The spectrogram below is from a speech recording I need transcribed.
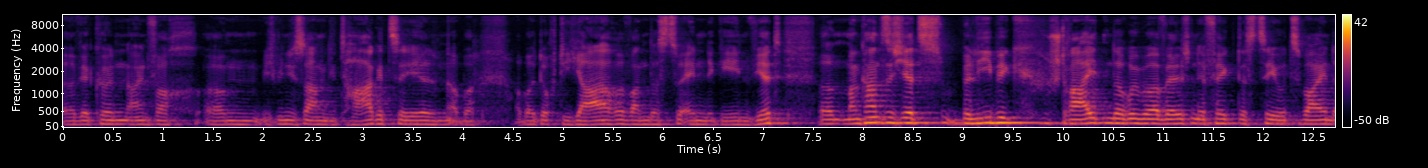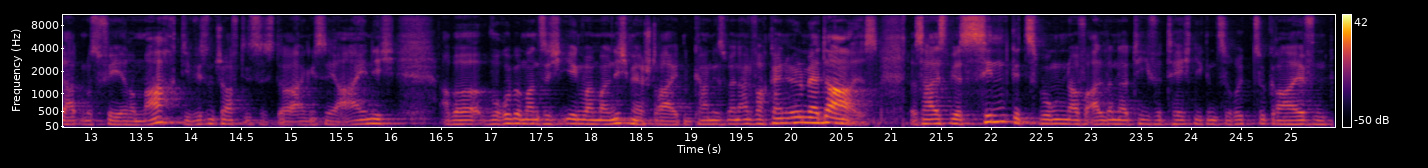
äh, wir können einfach, ähm, ich will nicht sagen die Tage zählen, aber, aber doch die Jahre, wann das zu Ende gehen wird. Ähm, man kann sich jetzt beliebig streiten darüber, welchen Effekt das CO2 in der Atmosphäre macht. Die Wissenschaft ist sich da eigentlich sehr einig. Aber worüber man sich irgendwann mal nicht mehr streiten kann, ist, wenn einfach kein Öl mehr da ist. Das heißt, wir sind gezwungen, auf alternative Techniken zurückzugreifen.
